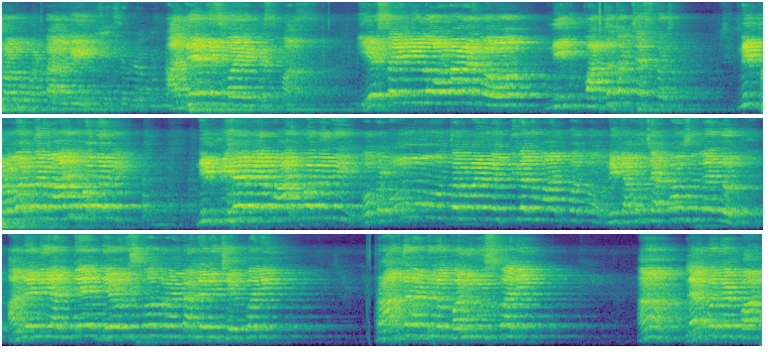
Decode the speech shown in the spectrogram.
ప్రభు పుట్టాలి. అదే నిజమైన క్రిస్మస్. ఏ శైలిలో ఉన్నాడనుకో నీకు పద్ధతి వచ్చేస్తుంది. నీ ప్రవర్తన మారిపోతుంది నీ బిహేవియర్ మారిపోతుంది ఒక నూతనమైన వ్యక్తిగా నువ్వు మారిపోతావు నీకు ఎవరు చెప్పవసరం లేదు అల్లెలి అంటే దేవుని స్తోత్రం అంటే అల్లెలి చెప్పని ప్రార్థన అంటే కళ్ళు మూసుకొని ఆ, లేకపోతే పాట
